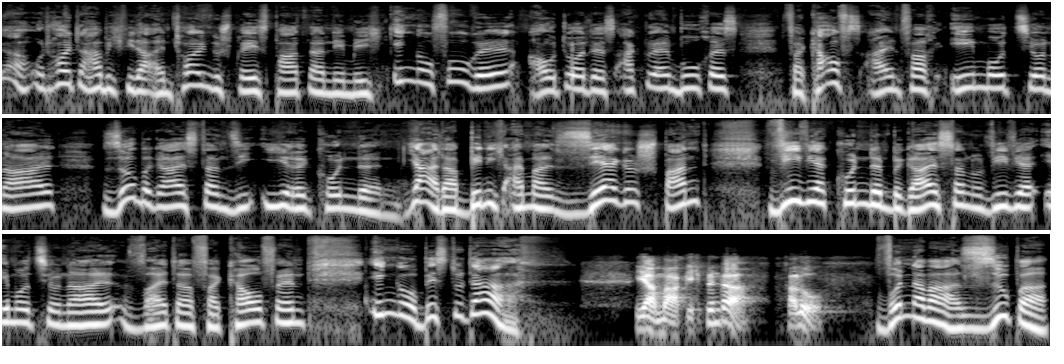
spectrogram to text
Ja, und heute habe ich wieder einen tollen Gesprächspartner, nämlich Ingo Vogel, Autor des aktuellen Buches Verkaufs einfach emotional. So begeistern Sie Ihre Kunden. Ja, da bin ich einmal sehr gespannt, wie wir Kunden begeistern und wie wir emotional weiter verkaufen. Ingo, bist du da? Ja, Marc, ich bin da. Hallo. Wunderbar, super.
